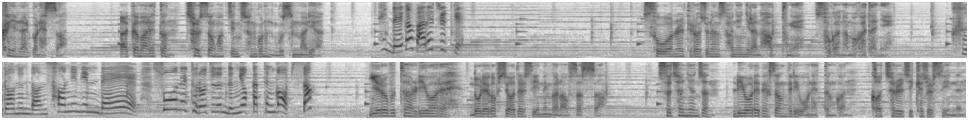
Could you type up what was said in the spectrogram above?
큰일 날 뻔했어. 아까 말했던 철성 확진 천고는 무슨 말이야? 내가 말해줄게. 소원을 들어주는 선인이란 허풍에 속아 넘어가다니. 그러는 넌 선인인데 소원을 들어주는 능력 같은 거 없어? 예로부터 리월에 노력 없이 얻을 수 있는 건 없었어. 수천 년 전 리월의 백성들이 원했던 건 거처를 지켜줄 수 있는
